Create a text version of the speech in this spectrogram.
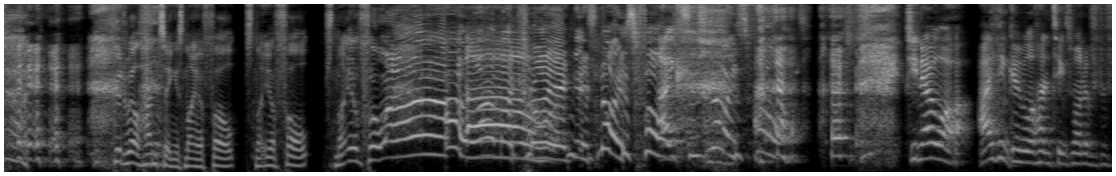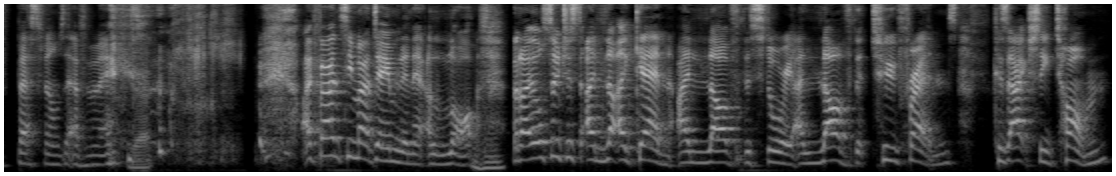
funny. Goodwill Hunting. It's not your fault. It's not your fault. It's not your fault. Ah, why am I Oh. crying? It's not his fault. I- It's not his fault. Do you know what? I think Goodwill Hunting is one of the best films ever made. Yeah. I fancy Matt Damon in it a lot, Mm-hmm. but I also just I lo- again I love the story. I love that two friends because actually Tom,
